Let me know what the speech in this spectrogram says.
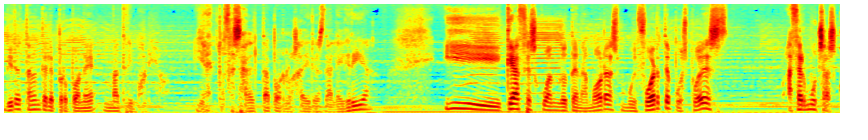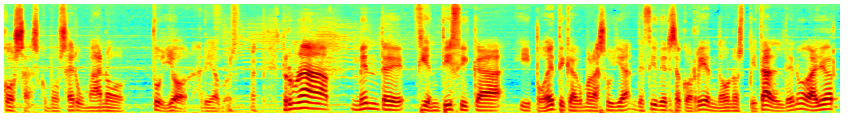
directamente le propone matrimonio. Y entonces salta por los aires de alegría. ¿Y qué haces cuando te enamoras muy fuerte? Pues puedes hacer muchas cosas como ser humano, tú y yo haríamos. Pero una mente científica y poética como la suya decide irse corriendo a un hospital de Nueva York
